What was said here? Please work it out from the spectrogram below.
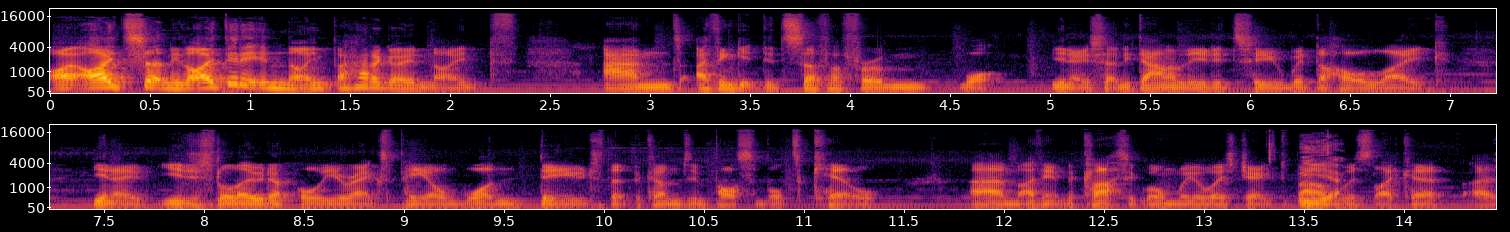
I, I'd certainly I did it in ninth. I had a go in ninth, and I think it did suffer from what you know certainly Dan alluded to with the whole like you know you just load up all your XP on one dude that becomes impossible to kill. Um, I think the classic one we always joked about Yeah. was like a, a,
